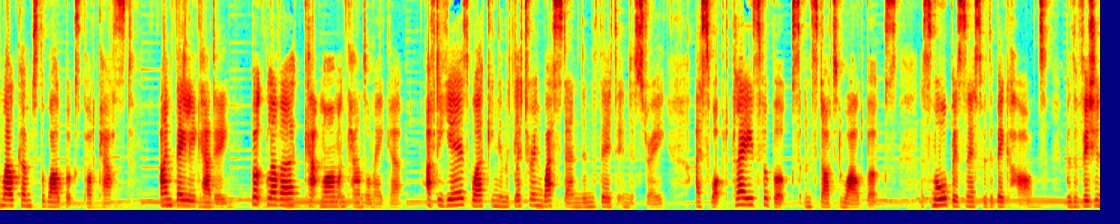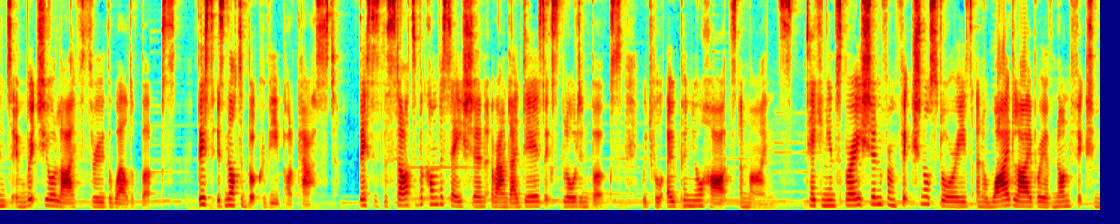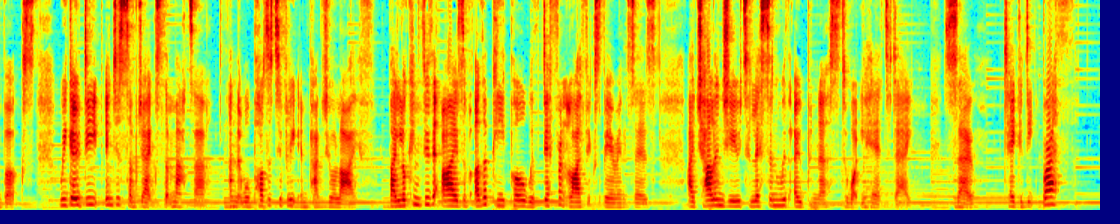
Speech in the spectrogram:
and welcome to the Wild Books podcast. I'm Thalia Caddy, book lover, cat mom, and candle maker. After years working in the glittering West End in the theatre industry, I swapped plays for books and started Wild Books, a small business with a big heart, with a vision to enrich your life through the world of books. This is not a book review podcast. This is the start of a conversation around ideas explored in books, which will open your hearts and minds. Taking inspiration from fictional stories and a wide library of non fiction books, we go deep into subjects that matter and that will positively impact your life. By looking through the eyes of other people with different life experiences, I challenge you to listen with openness to what you hear today. So, take a deep breath,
